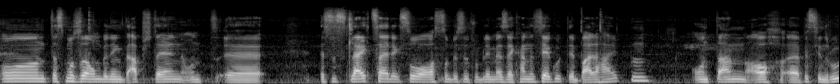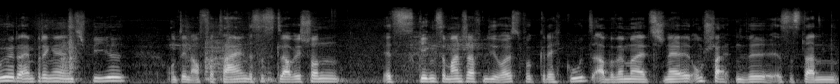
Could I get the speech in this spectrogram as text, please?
Und das muss er unbedingt abstellen. Und äh, es ist gleichzeitig so auch so ein bisschen ein Problem. Also er kann sehr gut den Ball halten und dann auch ein bisschen Ruhe reinbringen ins Spiel und den auch verteilen. Das ist, glaube ich, schon jetzt gegen so Mannschaften wie Wolfsburg recht gut. Aber wenn man jetzt schnell umschalten will, ist es dann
